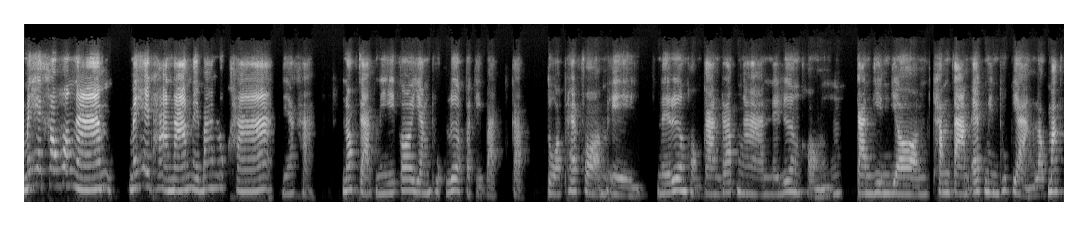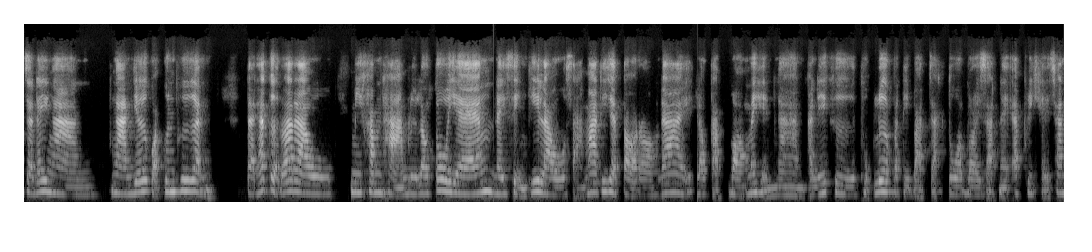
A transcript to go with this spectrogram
ไม่ให้เข้าห้องน้ำไม่ให้ทานน้ำในบ้านลูกค้าเนี่ยค่ะ นอกจากนี้ก็ยังถูกเลือกปฏิบัติกับตัวแพลตฟอร์มเอง ในเรื่องของการรับงานในเรื่องของการยินยอมทำตามแอดมินทุกอย่างเรามักจะได้งานงานเยอะกว่าเพื่อน แต่ถ้าเกิดว่าเรามีคำถามหรือเราโต้แย้งในสิ่งที่เราสามารถที่จะต่อรองได้ เรากลับมองไม่เห็นงาน อันนี้คือถูกเลือกปฏิบัติจากตัวบริษัทในแอปพลิเคชัน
